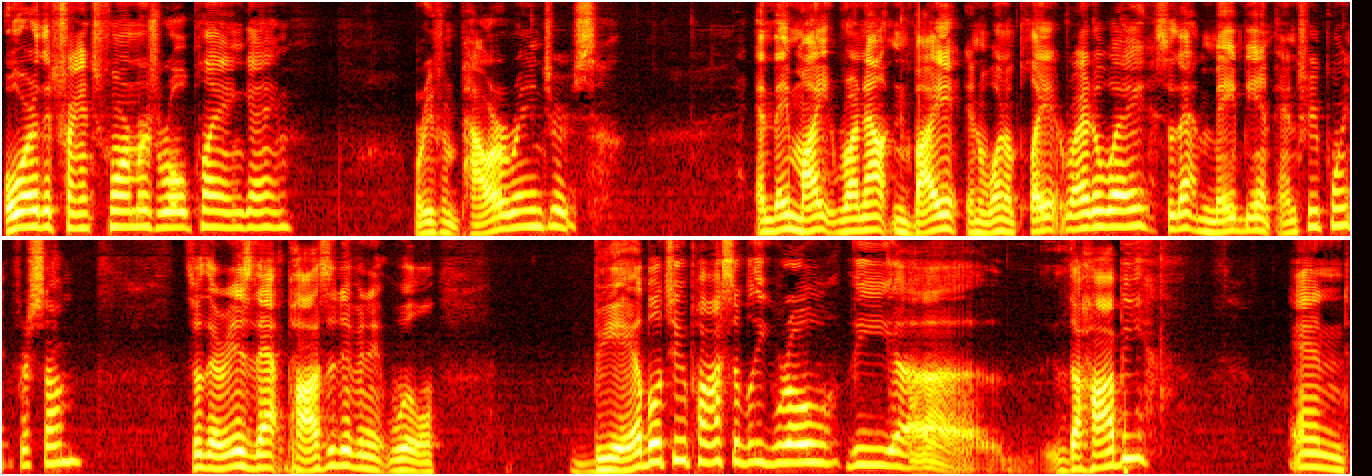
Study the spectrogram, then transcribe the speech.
or the Transformers role playing game or even Power Rangers. And they might run out and buy it and want to play it right away. So that may be an entry point for some. So there is that positive, and it will be able to possibly grow the uh, the hobby. And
